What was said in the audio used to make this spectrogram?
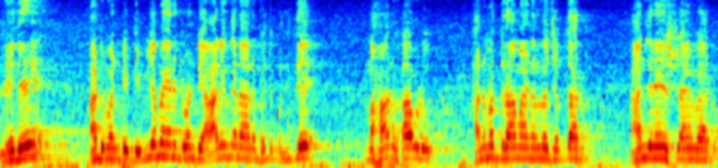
లేదే. అటువంటి దివ్యమైనటువంటి ఆలింగనానుభూతి పొందితే మహానుభావుడు హనుమద్ రామాయణంలో చెప్తారు. ఆంజనేయ స్వామి వారు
